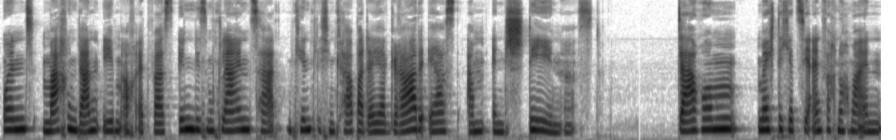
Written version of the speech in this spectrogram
und machen dann eben auch etwas in diesem kleinen, zarten, kindlichen Körper, der ja gerade erst am Entstehen ist. Darum möchte ich jetzt hier einfach nochmal einen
